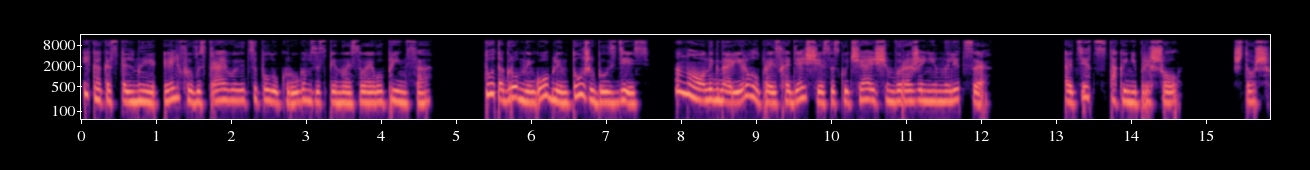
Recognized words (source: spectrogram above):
и как остальные эльфы выстраиваются полукругом за спиной своего принца. Тот огромный гоблин тоже был здесь, но он игнорировал происходящее со скучающим выражением на лице. Отец так и не пришел. Что ж,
